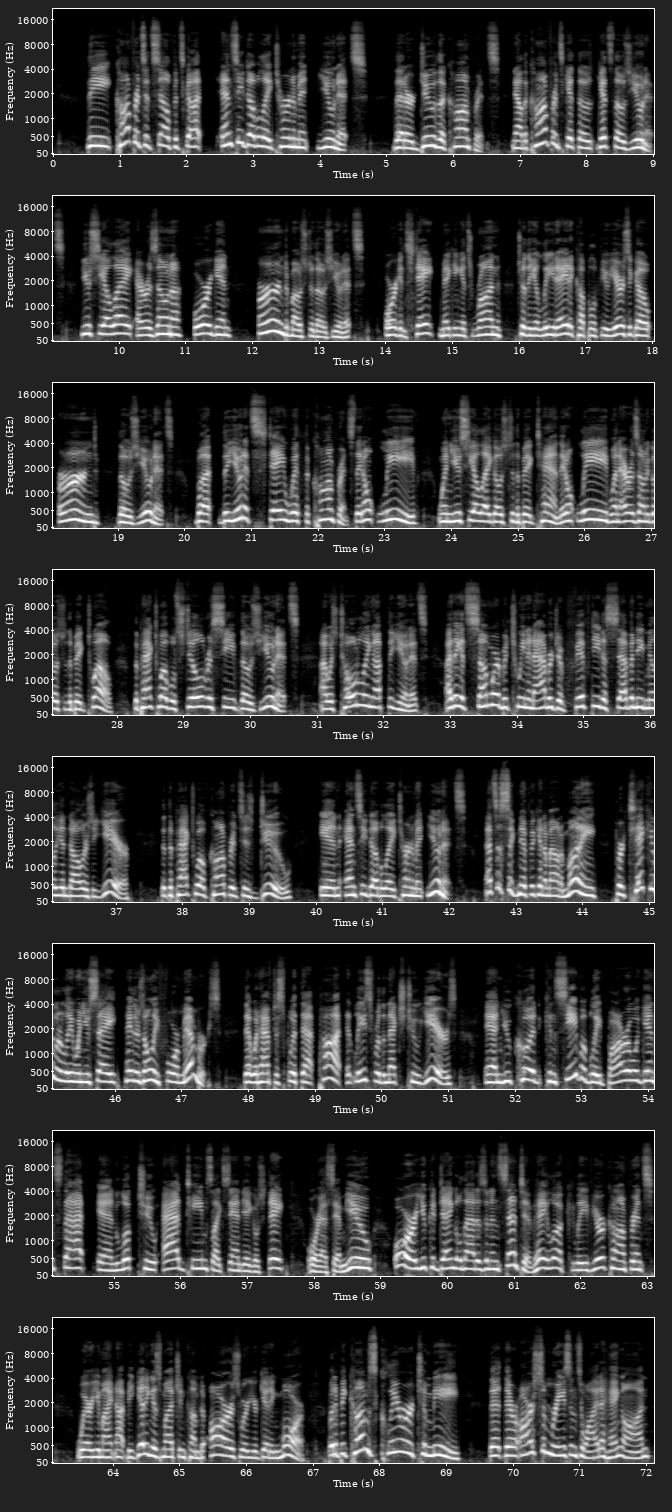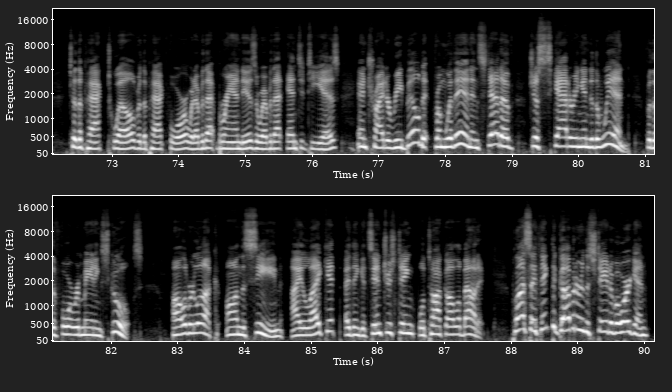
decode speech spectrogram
The conference itself, it's got NCAA tournament units that are due the conference. Now the conference get those gets those units. UCLA, Arizona, Oregon earned most of those units. Oregon State, making its run to the Elite Eight a couple of few years ago, earned those units. But the units stay with the conference. They don't leave when UCLA goes to the Big Ten. They don't leave when Arizona goes to the Big 12. The Pac 12 will still receive those units. I was totaling up the units. I think it's somewhere between an average of 50 to 70 million dollars a year that the Pac 12 conference is due in NCAA tournament units. That's a significant amount of money, particularly when you say, hey, there's only four members that would have to split that pot at least for the next two years. And you could conceivably borrow against that and look to add teams like San Diego State or SMU, or you could dangle that as an incentive. Hey, look, leave your conference where you might not be getting as much and come to ours where you're getting more. But it becomes clearer to me that there are some reasons why to hang on to the Pac 12 or the Pac 4 or whatever that brand is or whatever that entity is and try to rebuild it from within instead of just scattering into the wind for the four remaining schools. Oliver Luck on the scene. I like it. I think it's interesting. We'll talk all about it. Plus, I think the governor in the state of Oregon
